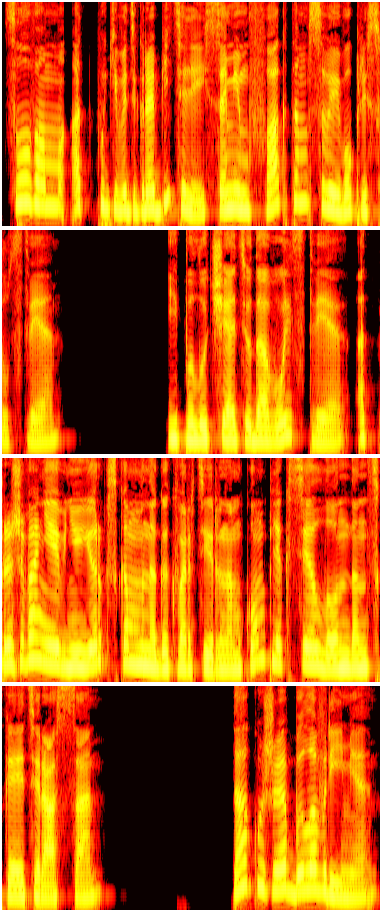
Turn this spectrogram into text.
Словом, отпугивать грабителей самим фактом своего присутствия и получать удовольствие от проживания в нью-йоркском многоквартирном комплексе «Лондонская терраса». Так уже было в Риме,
